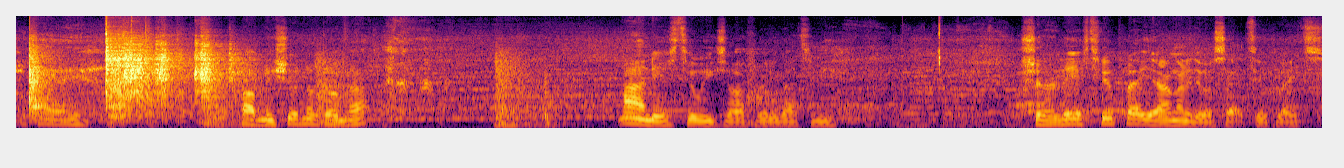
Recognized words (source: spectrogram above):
Okay. Probably shouldn't have done that. Man, these two weeks off really got to me. Should I leave two plates? Yeah, I'm gonna do a set of two plates.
